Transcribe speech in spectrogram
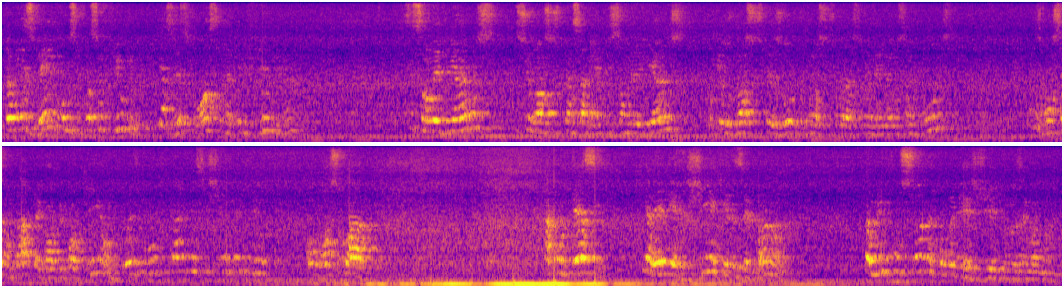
Então eles veem como se fosse um filme, e às vezes gostam daquele filme, né? Se são levianos, se nossos pensamentos são levianos, porque os nossos tesouros, os nossos corações ainda não são puros, eles vão sentar, pegar uma pipoquinha, uma coisa e vão ficar aquele filme ao nosso lado. Acontece que a energia que eles emanam também funciona como energia que nós emanamos.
